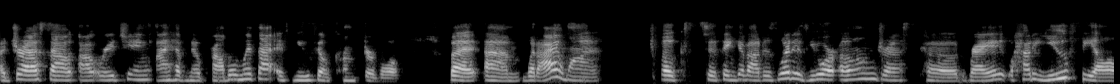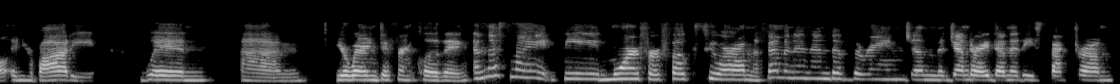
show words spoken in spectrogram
a dress out outreaching, I have no problem with that if you feel comfortable. But um, what I want folks to think about is what is your own dress code, right? How do you feel in your body when um, you're wearing different clothing. And this might be more for folks who are on the feminine end of the range and the gender identity spectrum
